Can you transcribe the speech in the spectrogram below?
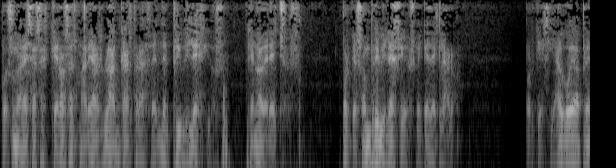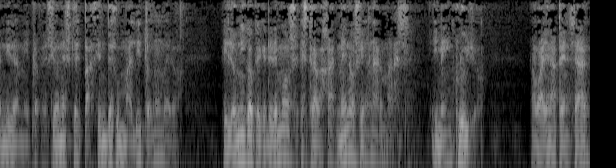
pues una de esas asquerosas mareas blancas para defender privilegios, que no derechos. Porque son privilegios, que quede claro. Porque si algo he aprendido en mi profesión es que el paciente es un maldito número, y lo único que queremos es trabajar menos y ganar más. Y me incluyo. No vayan a pensar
